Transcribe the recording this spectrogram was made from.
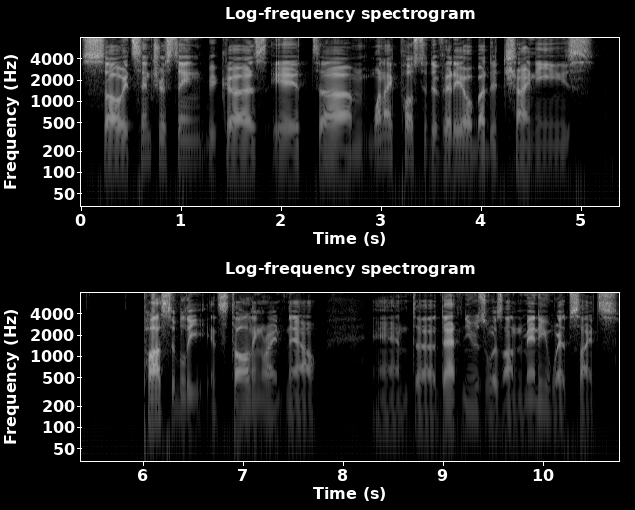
So it's interesting because it um, when I posted a video about the Chinese possibly installing right now, and uh, that news was on many websites,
